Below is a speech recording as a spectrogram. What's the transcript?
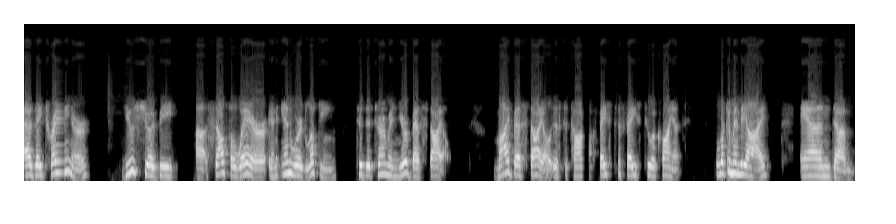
as a trainer, you should be uh, self-aware and inward looking to determine your best style. My best style is to talk face to face to a client, look them in the eye, and um,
